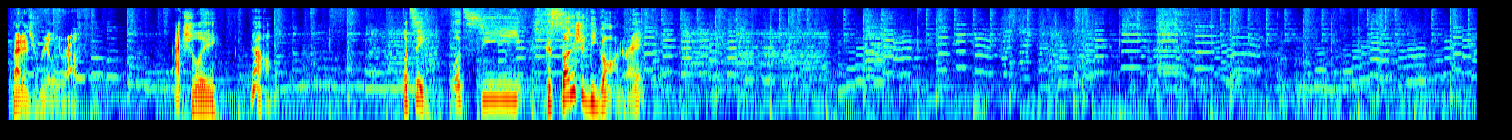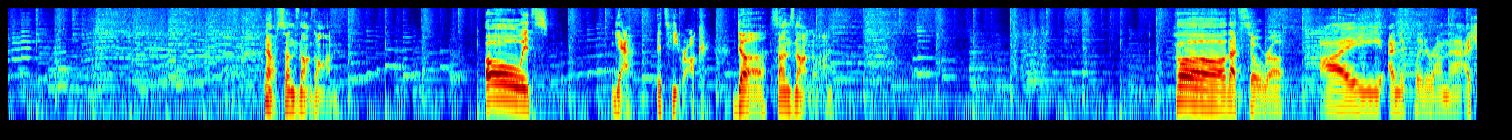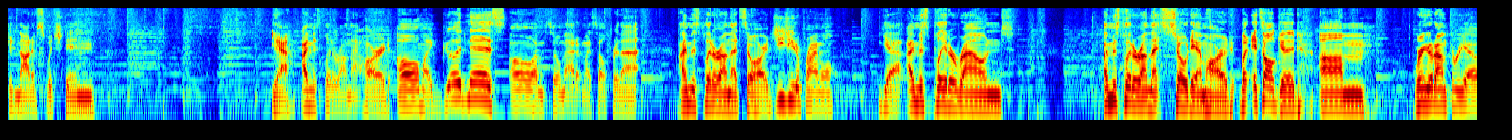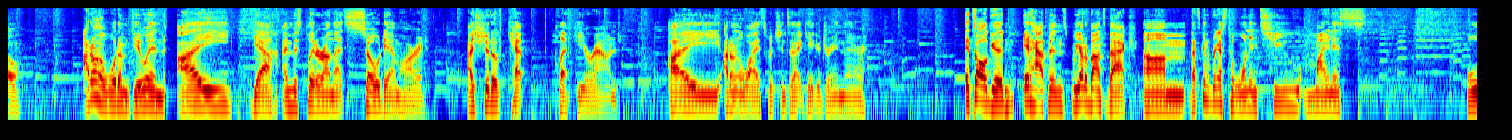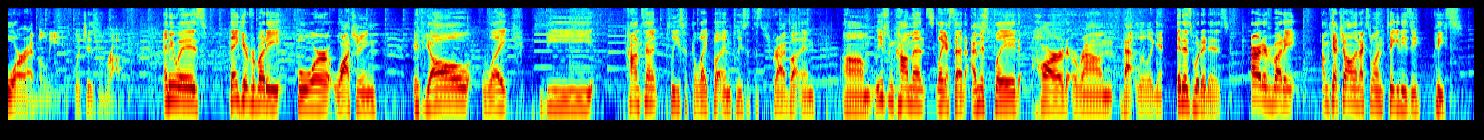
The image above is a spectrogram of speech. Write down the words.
That is really rough. Actually, no. Let's see. Let's see. Because Sun should be gone, right? No, Sun's not gone. Oh, it's... Yeah, it's Heat Rock. Duh, Sun's not gone. Oh, that's so rough. I I misplayed around that. I should not have switched in. Yeah, I misplayed around that hard. Oh my goodness. Oh, I'm so mad at myself for that. I misplayed around that so hard. GG to Primal. Yeah, I misplayed around I misplayed around that so damn hard, but it's all good. Um, we're gonna go down 3-0. I don't know what I'm doing. I, yeah, I misplayed around that so damn hard. I should have kept Klefki around. I, I don't know why I switched into that Giga Drain there. It's all good. It happens. We got to bounce back. Um, that's going to bring us to 1 and 2 minus 4, I believe, which is rough. Anyways, thank you everybody for watching. If y'all like the content, please hit the like button. Please hit the subscribe button. Um, leave some comments. Like I said, I misplayed hard around that Lilligant. It is what it is. All right, everybody. I'm going to catch y'all on the next one. Take it easy. Peace.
